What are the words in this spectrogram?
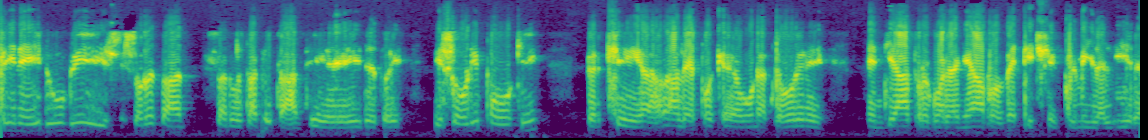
fine i dubbi ci sono, tanti, sono stati tanti e i soli pochi perché all'epoca un attore in teatro guadagnava 25.000 lire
